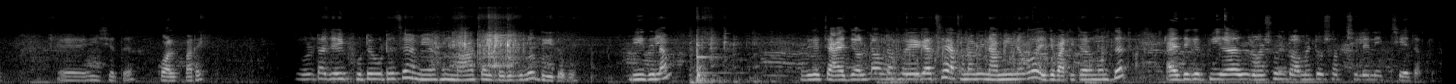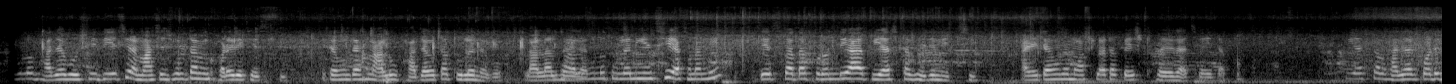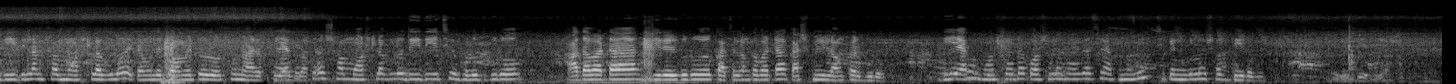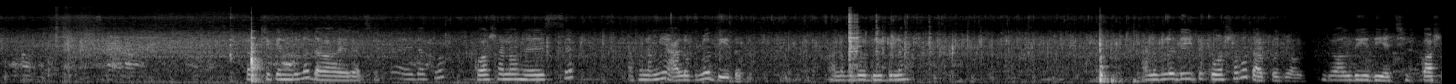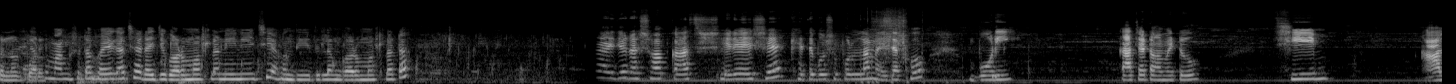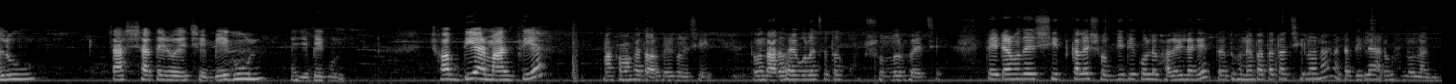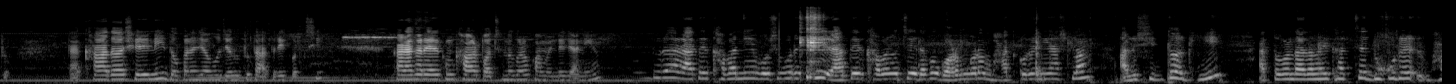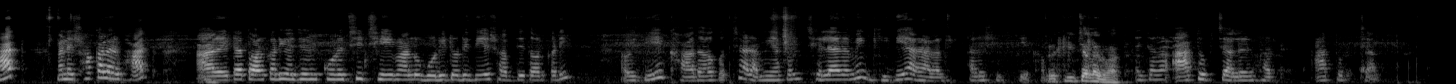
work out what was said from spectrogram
ইসেতে কলপারে। ঝোলটা যেই ফুটে উঠেছে, আমি এখন মাছ আর বড়িগুলো দিয়ে দেবো। দিয়ে দিলাম। এদিকে চায়ের জলটা আমার হয়ে গেছে, এখন আমি নামিয়ে নেব এই যে বাটিটার মধ্যে। আর এদিকে পেঁয়াজ, রসুন, টমেটো সব ছিলে নিচ্ছি এটা। এগুলো ভাজা বসিয়ে দিয়েছি, আর মাছের ঝোলটা আমি ঘরে রেখে এসেছি। এটার মধ্যে এখন আলু ভাজা, ওটা তুলে নেব। লাল লাল গেছে। তুলে নিয়েছি, এখন আমি তেজপাতা, ফোড়ন দিয়ে আর পেঁয়াজটা ভেজে নিচ্ছি। আর এটার মধ্যে মশলাটা পেস্ট হয়ে গেছে এটা। পেঁয়াজটা ভাজার পরে দিয়ে দিলাম সব মশলাগুলো। এটার মধ্যে টমেটো, রসুন আর পেঁয়াজ বাটা। সব মশলাগুলো দিয়ে দিয়েছি হলুদ গুঁড়ো, আদা বাটা, জিরের গুঁড়ো, কাঁচা লঙ্কা বাটা, কাশ্মীরি লঙ্কার গুঁড়ো। দিয়ে এখন মশলাটা কষানো হয়ে গেছে। এখন আমি চিকেনগুলো সব দিয়ে দেবো। দিয়ে দিলাম। সব চিকেনগুলো দেওয়া হয়ে গেছে। এই দেখো, কষানো হয়ে এসছে। এখন আমি আলুগুলো দিয়ে দেবো। আলুগুলো দিয়ে দিলাম। আলুগুলো দিয়ে একটু কষাবো তারপর জল। জল দিয়ে দিয়েছি কষানোর পরে। মাংসটা হয়ে গেছে আর এই যে গরম মশলা নিয়ে নিয়েছি এখন দিয়ে দিলাম গরম মশলাটা। এই যে এটা সব কাজ সেরে এসে খেতে বসে পড়লাম। এই দেখো বড়ি কাঁচা টমেটো শিম আলু তার সাথে রয়েছে বেগুন এই যে বেগুন। সব দিয়ে আর মাছ দিয়ে মাখা মাখা তরকারি করেছি। তোমার দাদাভাই বলেছে তো খুব সুন্দর হয়েছে। তো এটার মধ্যে শীতকালে সবজি দিয়ে করলে ভালোই লাগে। তো ধনে পাতাটা ছিল না, এটা দিলে আরও ভালো লাগতো। তা খাওয়া দাওয়া সেরে নিই, দোকানে যাব যেহেতু তাড়াতাড়ি করছি। কারা কারা এরকম খাবার পছন্দ করো কমেন্টে জানিও। বন্ধুরা, রাতের খাবার নিয়ে বসে পড়েছি। রাতের খাবার হচ্ছে, দেখো, গরম গরম ভাত করে নিয়ে আসলাম। আলু সিদ্ধ আর ঘি, আর তোমার দাদাভাই খাচ্ছে দুপুরের ভাত মানে সকালের ভাত। আর এটা তরকারি ওই যে করেছি, ছিম, আলু, বড়ি টড়ি দিয়ে সব দিয়ে তরকারি। ওই দিয়ে খাওয়া দাওয়া করছে আর আমি এখন ছেলে আর আমি ঘি দিয়ে আর আলু আলু সিদ্ধ দিয়ে খাব। এটা কি চালের ভাত? এটা আতপ চালের ভাত আতপ চাল।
